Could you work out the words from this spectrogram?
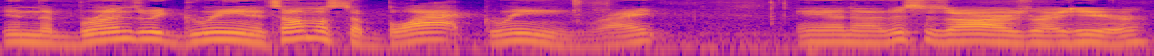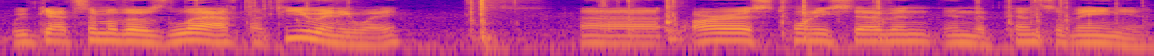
in the Brunswick green. It's almost a black green, right? And uh, this is ours right here. We've got some of those left, a few anyway. Uh, RS27 in the Pennsylvania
